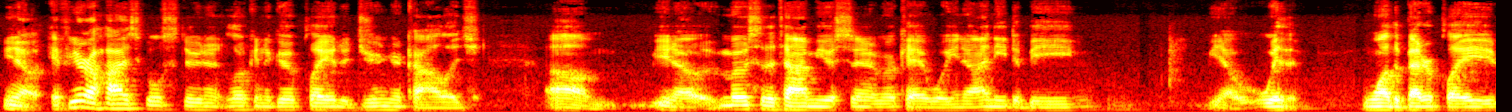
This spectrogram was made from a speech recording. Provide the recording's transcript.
you know, if you're a high school student looking to go play at a junior college, um, you know, most of the time you assume, okay, well, you know, I need to be, you know, with one of the better play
